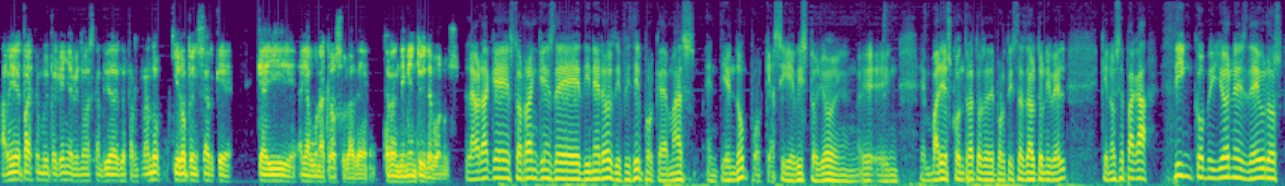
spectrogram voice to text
A mí me parece muy pequeña viendo las cantidades de Fernando. Quiero pensar que, que hay, hay alguna cláusula de, rendimiento y de bonus. La verdad que estos rankings de dinero es difícil porque además entiendo, porque así he visto yo en, en, varios contratos de deportistas de alto nivel, que no se paga 5 millones de euros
